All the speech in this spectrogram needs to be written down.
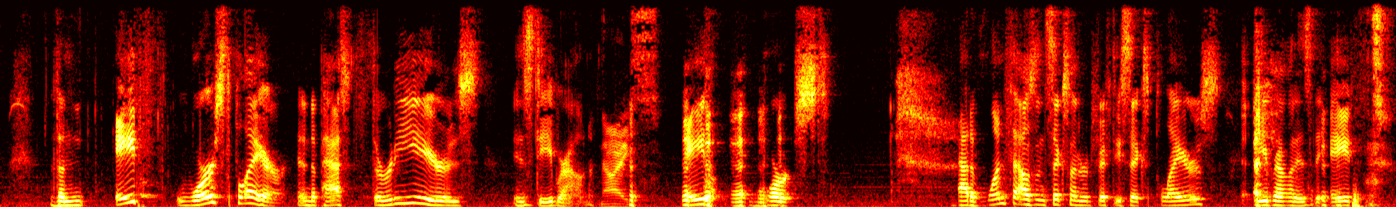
the eighth worst player in the past thirty years is Dee Brown. Nice. Eighth worst. Out of one thousand six hundred fifty six players, Dee Brown is the eighth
